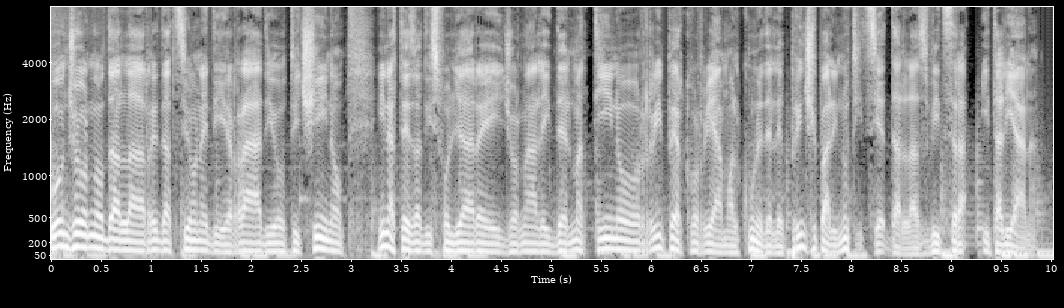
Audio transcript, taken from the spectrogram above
Buongiorno dalla redazione di Radio Ticino. In attesa di sfogliare i giornali del mattino, ripercorriamo alcune delle principali notizie dalla Svizzera italiana.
